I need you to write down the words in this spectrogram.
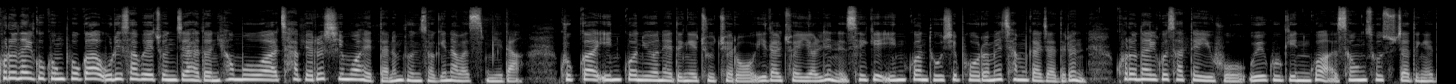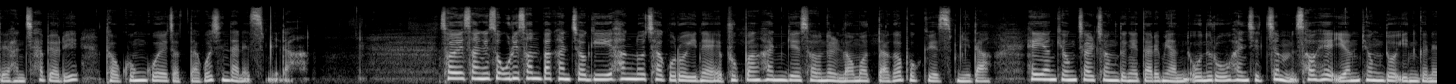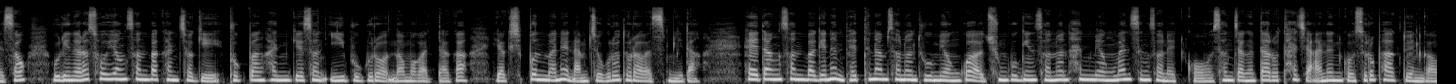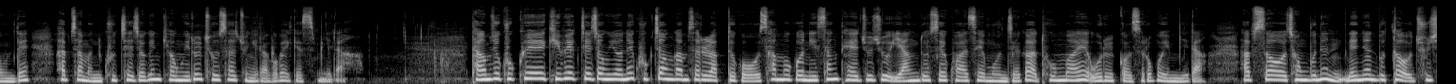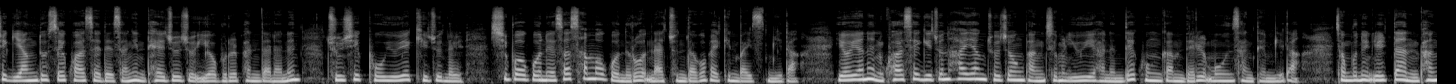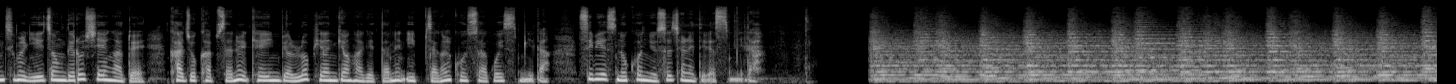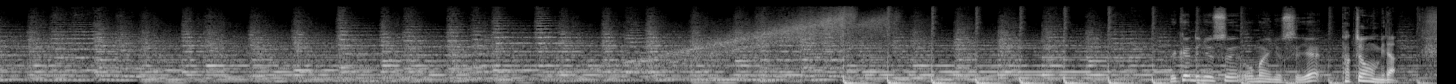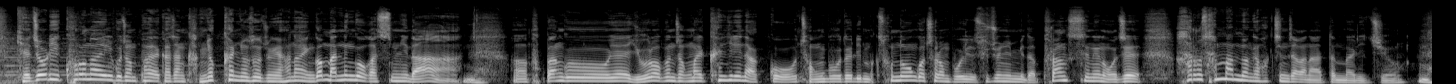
코로나19 공포가 우리 사회에 존재하던 혐오와 차별을 심화했다는 분석이 나왔습니다. 국가인권위원회 등의 주최로 이달 초에 열린 세계 인권 도시 포럼의 참가자들은 코로나19 사태 이후 외국인과 성소수자 등에 대한 차별이 더 공고해졌다고 진단했습니다. 서해상에서 우리 선박 한 척이 항로 착오로 인해 북방 한계선을 넘었다가 복귀했습니다. 해양경찰청 등에 따르면 오늘 오후 1시쯤 서해 연평도 인근에서 우리나라 소형 선박 한 척이 북방 한계선 이북으로 넘어갔다가 약 10분 만에 남쪽으로 돌아왔습니다. 해당 선박에는 베트남 선원 2명과 중국인 선원 1명만 승선했고 선장은 따로 타지 않은 것으로 파악된 가운데 합참은 구체적인 경위를 조사 중이라고 밝혔습니다. 다음 주 국회 기획재정위원회 국정감사를 앞두고 3억 원 이상 대주주 양도세 과세 문제가 도마에 오를 것으로 보입니다. 앞서 정부는 내년부터 주식 양도세 과세 대상인 대주주 여부를 판단하는 주식 보유의 기준을 10억 원에서 3억 원으로 낮춘다고 밝힌 바 있습니다. 여야는 과세 기준 하향 조정 방침을 유의하는데 공감대를 모은 상태입니다. 정부는 일단 방침을 예정대로 시행하되 가족 합산을 개인별로 변경하겠다는 입장을 고수하고 있습니다. CBS 노컷 뉴스 전해드렸습니다. 위켄드 뉴스 오마이뉴스의 박정호입니다. 계절이 코로나19 전파의 가장 강력한 요소 중의 하나인 건 맞는 것 같습니다. 네. 어, 북반구의 유럽은 정말 큰일이 났고 정부들이 막 손 놓은 것처럼 보일 수준입니다. 프랑스는 어제 하루 3만 명의 확진자가 나왔단 말이죠. 네.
